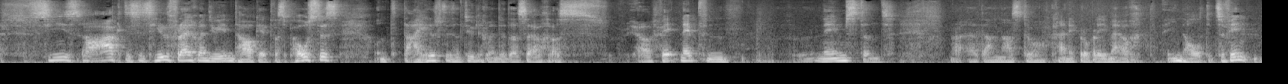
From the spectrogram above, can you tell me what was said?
sie sagt, es ist hilfreich, wenn du jeden Tag etwas postest. Und da hilft es natürlich, wenn du das auch als ja, Fettnäpfen nimmst und äh, dann hast du keine Probleme, auch Inhalte zu finden.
